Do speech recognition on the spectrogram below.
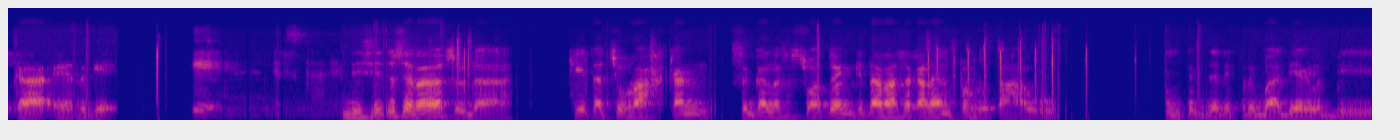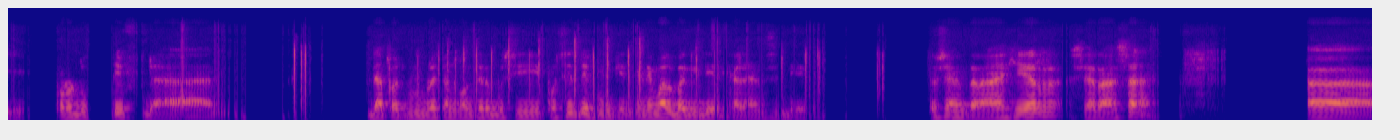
K R G. Di situ saya rasa sudah kita curahkan segala sesuatu yang kita rasa kalian perlu tahu untuk jadi pribadi yang lebih produktif dan dapat memberikan kontribusi positif mungkin minimal bagi diri kalian sendiri. Terus yang terakhir saya rasa eh,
